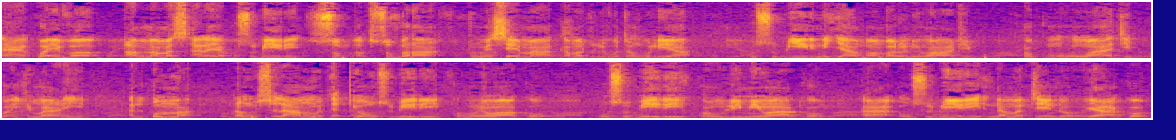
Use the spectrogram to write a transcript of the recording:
Uh, kwa hivyo ama masala ya kusubiri sub, subra tumesema kama tulivyotangulia kusubiri ni jambo ambalo ni wajib hukmuhu wajib kwa ijmai alumma na mwislamu watakiwa usubiri kwa moyo wako usubiri kwa ulimi wako uh, usubiri na matendo yako.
